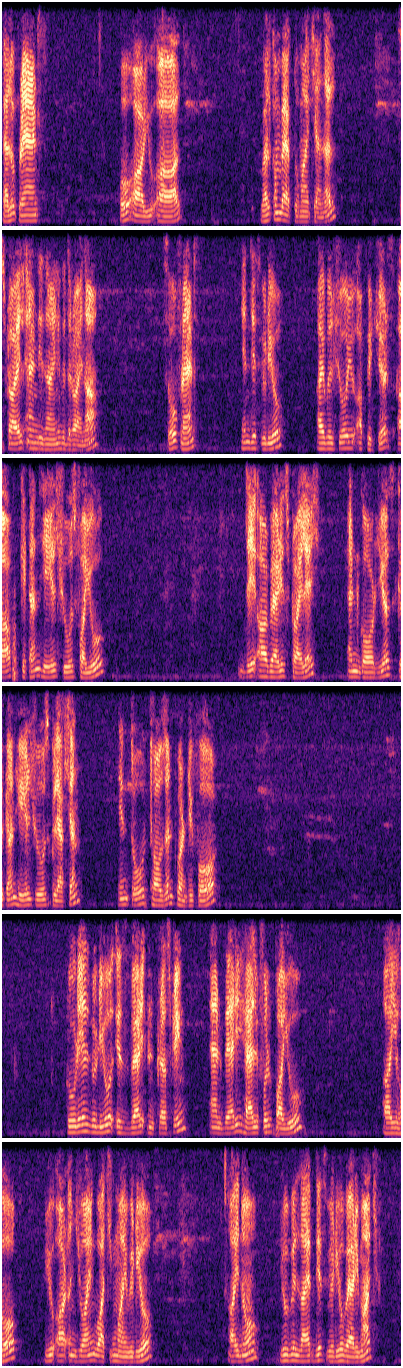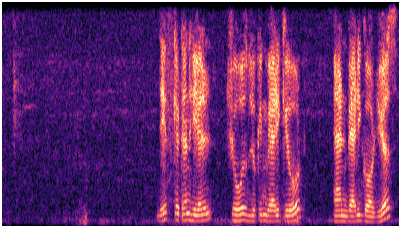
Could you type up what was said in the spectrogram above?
Hello friends, how are you all? Welcome back to my channel Style and Design with Raina. So friends, in this video I will show you a pictures of kitten heel shoes for you. They are very stylish and gorgeous kitten heel shoes collection in 2024. Today's video is very interesting and very helpful for you. I hope you are enjoying watching my video. I know you will like this video very much. This kitten heel shoes looking very cute and very gorgeous.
